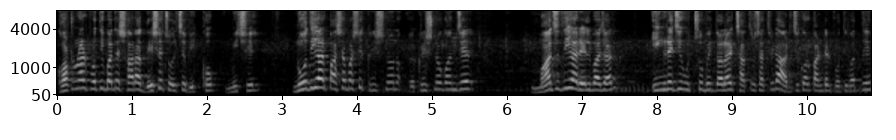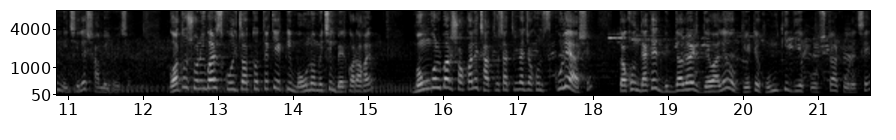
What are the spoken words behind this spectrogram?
ঘটনার প্রতিবাদে সারা দেশে চলছে বিক্ষোভ, মিছিল। নদিয়ার পাশাপাশি কৃষ্ণ, কৃষ্ণগঞ্জের মাঝদিয়া রেলবাজার ইংরেজি উচ্চ বিদ্যালয়ের ছাত্রছাত্রীরা আর্যিকর কাণ্ডের প্রতিবাদে মিছিলে সামিল হয়েছে। গত শনিবার স্কুল চত্বর থেকে একটি মৌন মিছিল বের করা হয়। মঙ্গলবার সকালে ছাত্রছাত্রীরা যখন স্কুলে আসে, তখন দেখে বিদ্যালয়ের দেওয়ালে ও গেটে হুমকি দিয়ে পোস্টার পড়েছে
